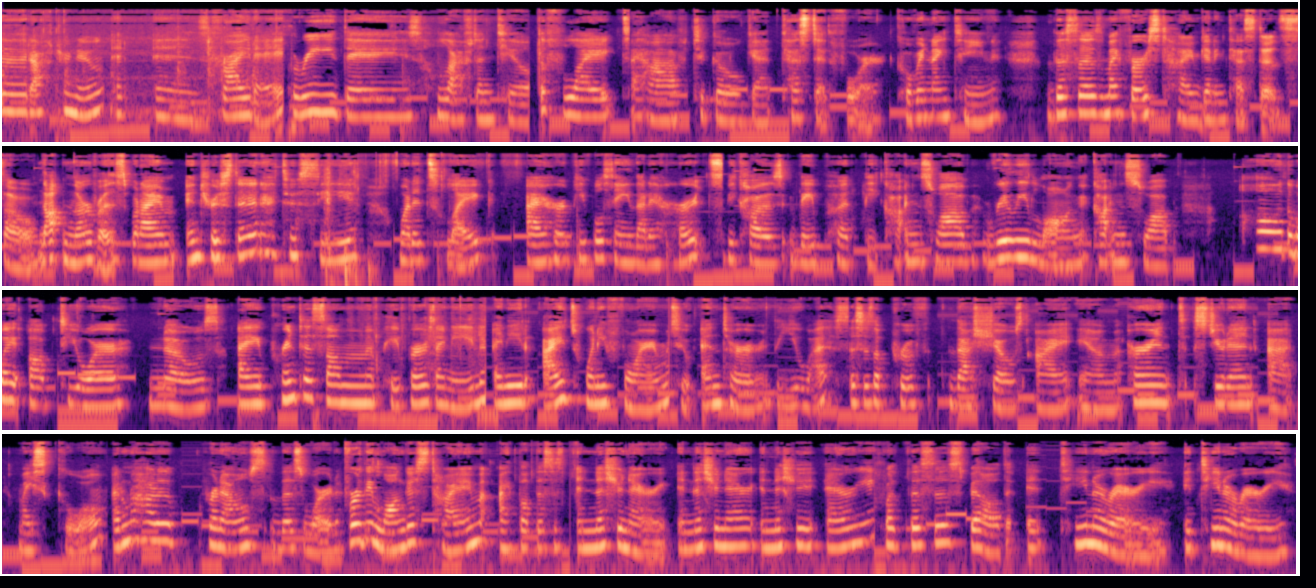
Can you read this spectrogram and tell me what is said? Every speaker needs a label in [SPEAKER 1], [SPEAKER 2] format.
[SPEAKER 1] Good afternoon. It is Friday. Three days left until the flight. I have to go get tested for COVID 19. This is my first time getting tested, so not nervous, but I'm interested to see what it's like. I heard people saying that it hurts because they put the cotton swab, really long cotton swab, all the way up to your nose. I printed some papers I need. I need I-20 form to enter the US. This is a proof that shows I am current student at my school. I don't know how to pronounce this word. For the longest time, I thought this is initiatory, initiatory, initiatory, but this is spelled itinerary, itinerary.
